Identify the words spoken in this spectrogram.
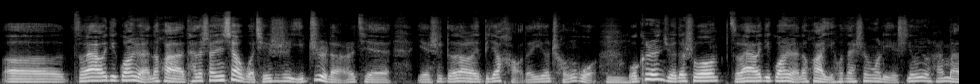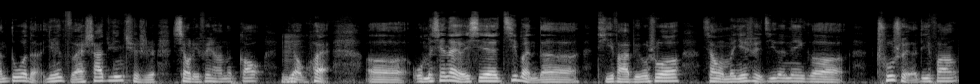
呃，紫外 LED 光源的话，它的杀菌效果其实是一致的，而且也是得到了比较好的一个成果。我个人觉得说，紫外 LED 光源的话，以后在生活里是应用还蛮多的，因为紫外杀菌确实效率非常的高，也比较快。呃，我们现在有一些基本的提法，比如说像我们饮水机的那个。出水的地方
